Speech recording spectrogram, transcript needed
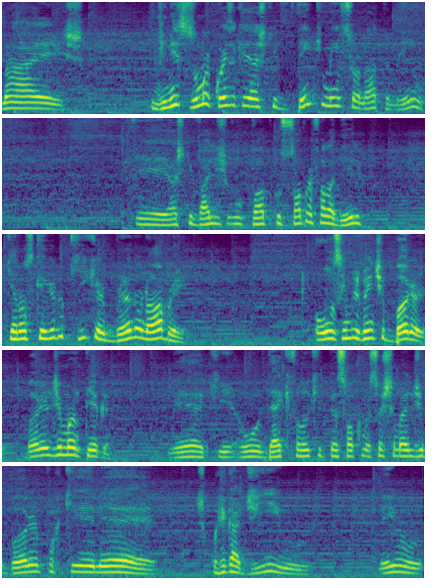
Mas, Vinícius, uma coisa que acho que tem que mencionar também é, acho que vale um tópico só para falar dele, que é nosso querido kicker, Brandon Aubrey. Ou simplesmente Butter, Butter de manteiga. Né, que o deck falou que o pessoal começou a chamar ele de Butter porque ele é escorregadio, meio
